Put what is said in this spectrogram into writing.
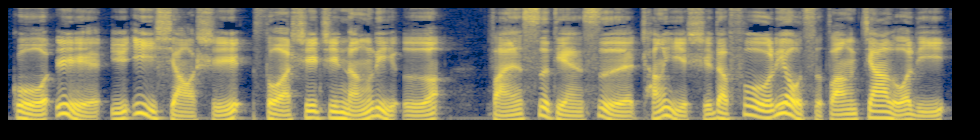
故日于一小时所失之能力额，凡四点四乘以十的负六次方伽罗厘。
